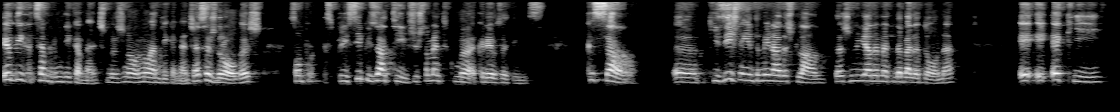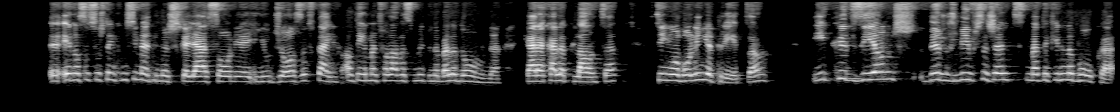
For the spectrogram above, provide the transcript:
eu digo sempre medicamentos, mas não, não é medicamentos. Essas drogas são princípios ativos, justamente como a Creusa disse, que são, uh, que existem em determinadas plantas, nomeadamente na beladona. E, e, aqui, uh, eu não sei se vocês têm conhecimento, mas se calhar a Sônia e o Joseph têm. Antigamente falava-se muito na beladona, que era aquela planta que tinha uma bolinha preta e que diziam-nos, desde os livros, se a gente mete aquilo na boca.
